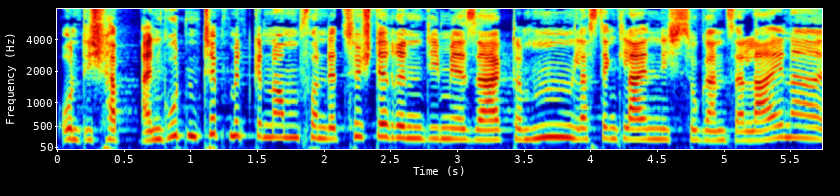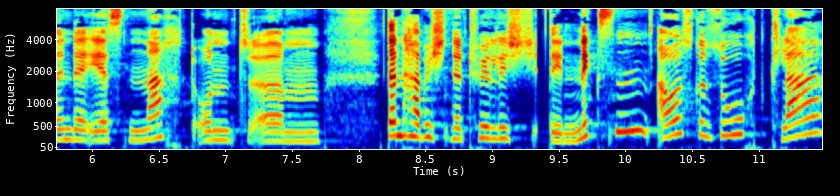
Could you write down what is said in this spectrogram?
und ich habe einen guten Tipp mitgenommen von der Züchterin, die mir sagte, hm, lass den Kleinen nicht so ganz alleine in der ersten Nacht. Und ähm, dann habe ich natürlich den Nixon ausgesucht, klar,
